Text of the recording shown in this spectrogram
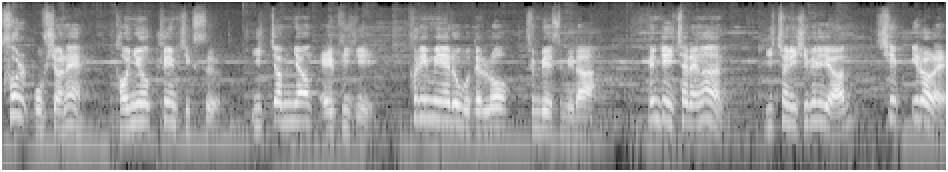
풀 옵션의 더뉴 QM6 2.0 LPG 프리미에로 모델로 준비했습니다. 현재 이 차량은 2021년 11월에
